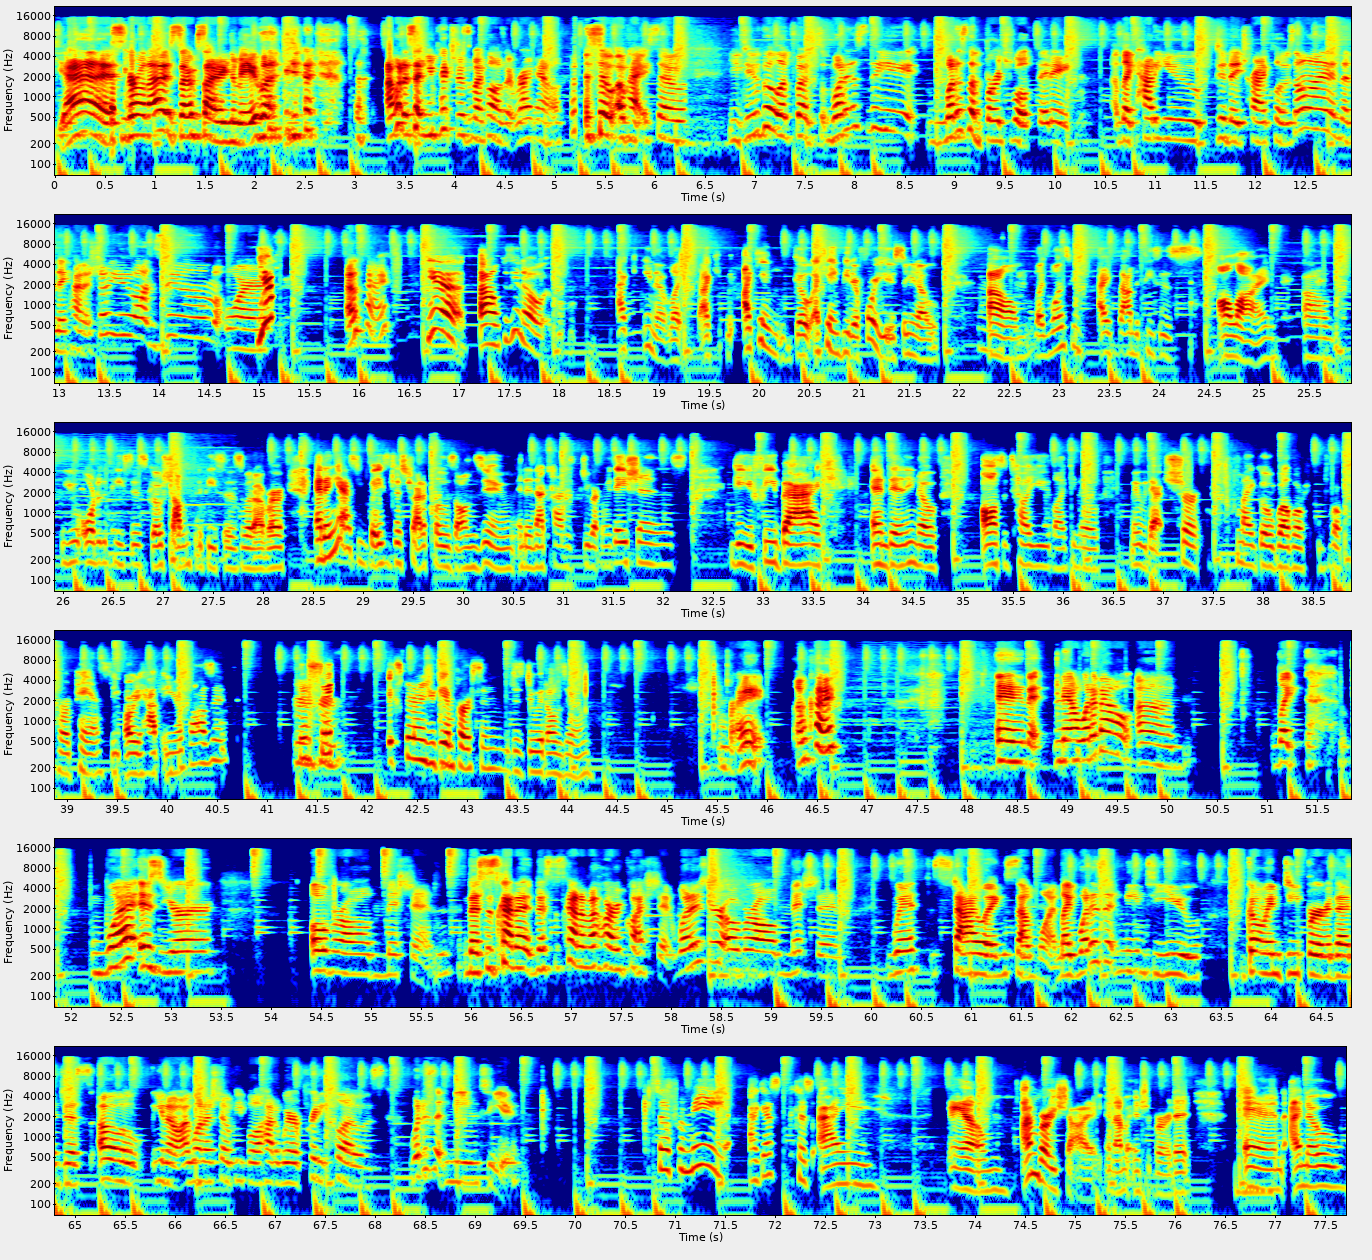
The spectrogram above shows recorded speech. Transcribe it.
Yes, girl, that is so exciting to me. Like, I want to send you pictures of my closet right now. So, okay, so you do the lookbooks. What is the what is the virtual fitting? Like, how do you do? They try clothes on and then they kind of show you on Zoom, or Yep. Okay. Yeah, um, because you know, I, you know, like I, I can't go, I can't be there for you. So, you know, mm-hmm. um, like once we, I found the pieces online, um, you order the pieces, go shopping for the pieces, whatever. And then, yes, you basically just try to close on Zoom. And then I kind of do recommendations, give you feedback. And then, you know, also tell you, like, you know, maybe that shirt might go well with, her pants that you already have in your closet. Mm-hmm. The same experience you get in person, just do it on Zoom. Right. Okay. And now, what about um, like, what is your overall mission? This is kind of this is kind of a hard question. What is your overall mission with styling someone? Like, what does it mean to you? Going deeper than just, oh, you know, I want to show people how to wear pretty clothes. What does it mean to you? So for me, I guess because I am, I'm very shy and I'm introverted, and I know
